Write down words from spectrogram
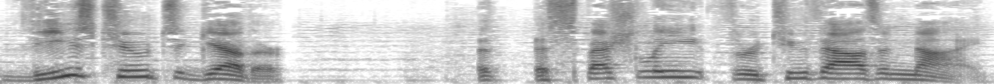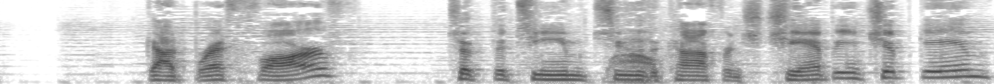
these two together, especially through 2009, got Brett Favre, took the team to wow. the conference championship game,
